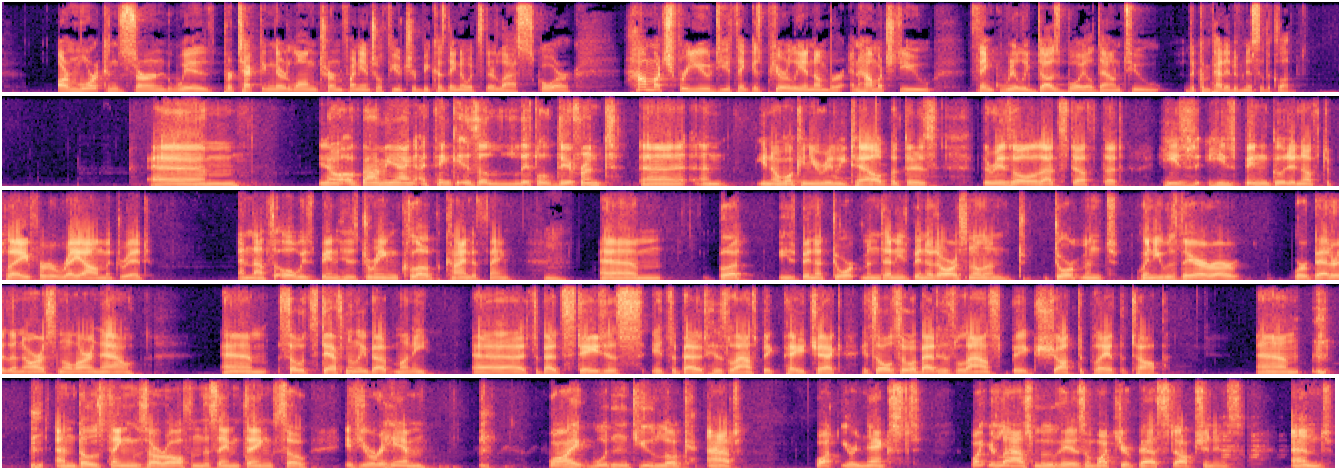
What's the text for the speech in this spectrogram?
are more concerned with protecting their long term financial future because they know it's their last score. How much for you do you think is purely a number, and how much do you think really does boil down to the competitiveness of the club? Um, you know, Aubameyang, I think, is a little different, uh, and you know, what can you really tell? But there's there is all that stuff that he's he's been good enough to play for Real Madrid and that's always been his dream club kind of thing. Mm. Um, but he's been at Dortmund and he's been at Arsenal, and D- Dortmund when he was there are were better than Arsenal are now. Um, so it's definitely about money. Uh, it's about status. It's about his last big paycheck. It's also about his last big shot to play at the top. Um, and those things are often the same thing. So if you're him, why wouldn't you look at what your next, what your last move is, and what your best option is? And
